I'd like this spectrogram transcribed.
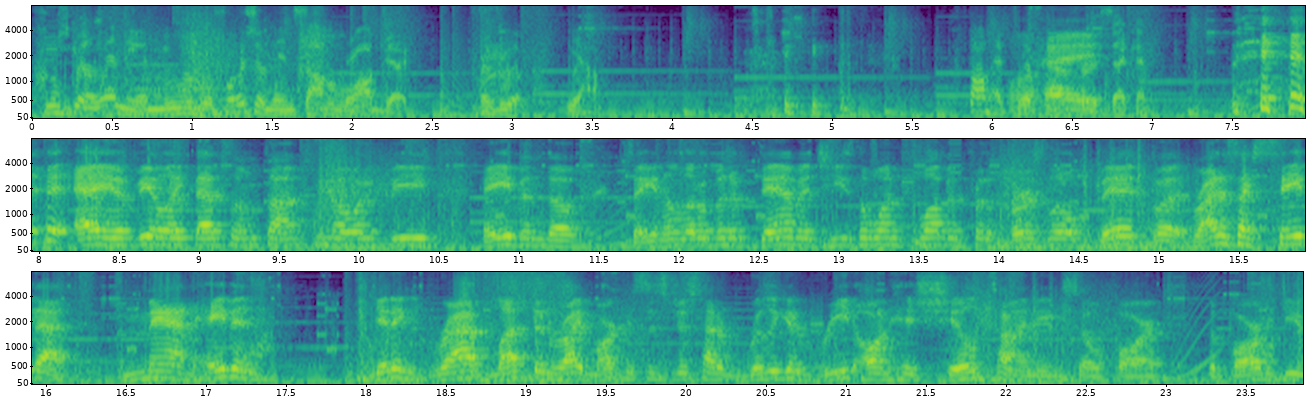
who's going to win, the immovable force or the unstoppable object. Or the, yeah. thought I flipped well, hey. out for a second. hey, I feel like that sometimes. You know what it'd be. Haven, though, taking a little bit of damage. He's the one flubbing for the first little bit, but right as I say that, man, Haven getting grabbed left and right. Marcus has just had a really good read on his shield timing so far. The barbecue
